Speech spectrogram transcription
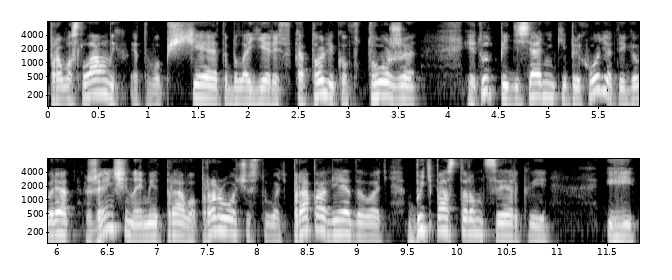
Православных это вообще это была ересь, в католиков тоже – и тут пятидесятники приходят и говорят, женщина имеет право пророчествовать, проповедовать, быть пастором церкви. И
